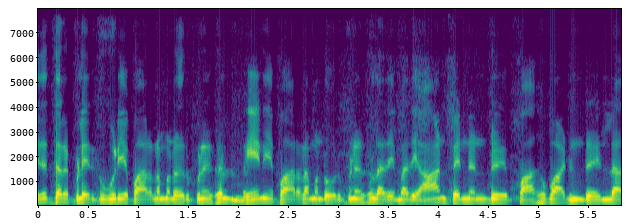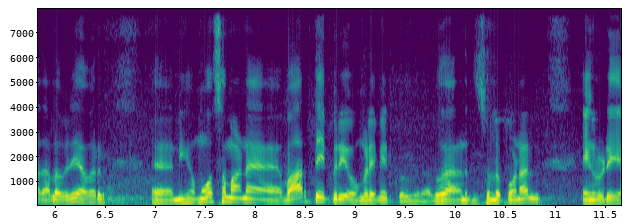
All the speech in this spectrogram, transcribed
எதிர்த்தரப்பில் இருக்கக்கூடிய பாராளுமன்ற உறுப்பினர்கள் மேனிய பாராளுமன்ற உறுப்பினர்கள் அதே மாதிரி ஆண் பெண் என்று பாகுபாடு என்று இல்லாத அளவிலே அவர் மிக மோசமான வார்த்தை பிரயோகங்களை மேற்கொள்கிறார். உதாரணத்துக்கு சொல்ல போனால் எங்களுடைய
